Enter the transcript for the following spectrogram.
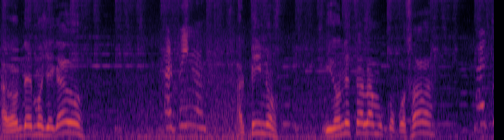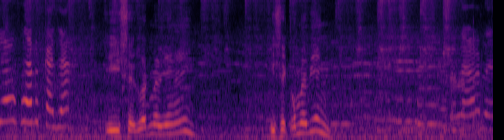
¿A dónde hemos llegado? Al pino. Al pino. ¿Y dónde está la mucoposada? Allá cerca, allá. ¿Y se duerme bien ahí? ¿Y se come bien? A la orden.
